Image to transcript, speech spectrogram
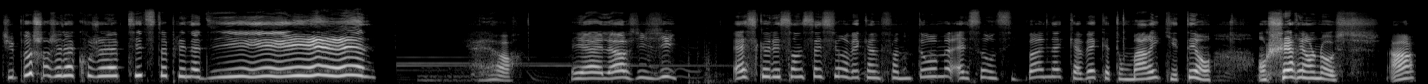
Tu peux changer la couche de la petite, s'il te plaît, Nadine? Et alors? Et alors, Gigi? Est-ce que les sensations avec un fantôme, elles sont aussi bonnes qu'avec ton mari qui était en, chair et en os hein?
